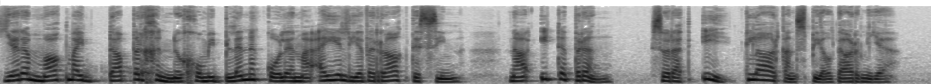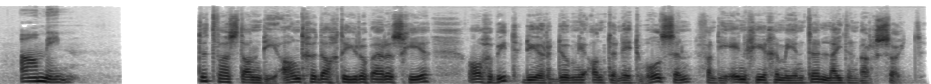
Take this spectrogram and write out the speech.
Here, maak my dapper genoeg om die blinde kolle in my eie lewe raak te sien, na U te bring sodat U klaar kan speel daarmee. Amen. Dit was dan die aandgedagte hier op RSG, aangebied deur Dominee Antoinette Wilson van die NG Gemeente Leidenburg Suid.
